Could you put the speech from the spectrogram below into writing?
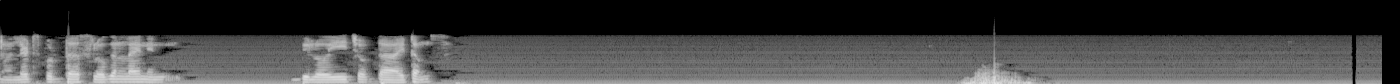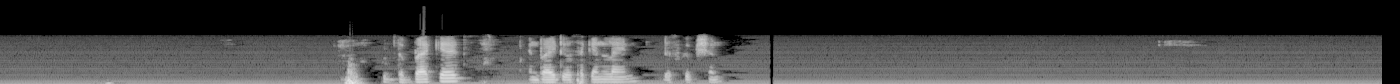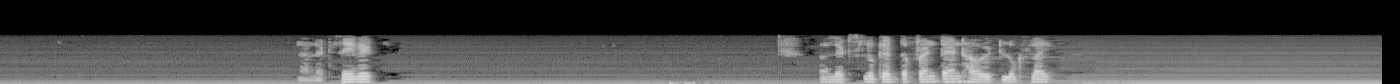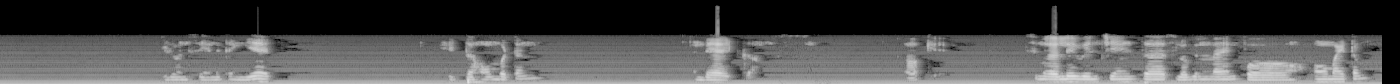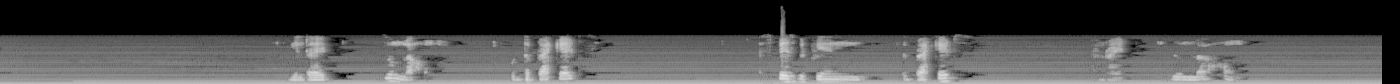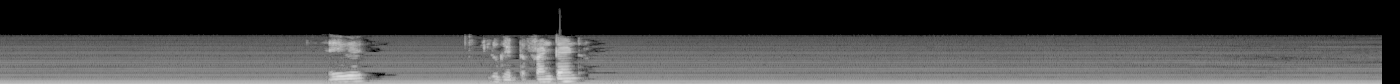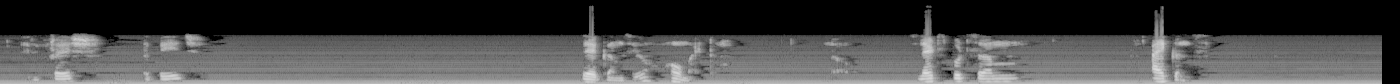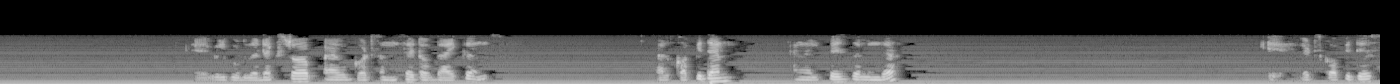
Uh, let's put the slogan line in below each of the items. Put the brackets and write your second line description now let's save it. Now let's look at the front end how it looks like. You don't see anything yet. Hit the home button and there it comes. Okay. Similarly we'll change the slogan line for home item. We'll write Joomla home put the brackets space between the brackets and write Joomla home. Save it. Look at the front end. Refresh the page. There comes your home item let's put some icons. Okay we'll go to the desktop. I've got some set of the icons. I'll copy them and I'll paste them in the okay let's copy this.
